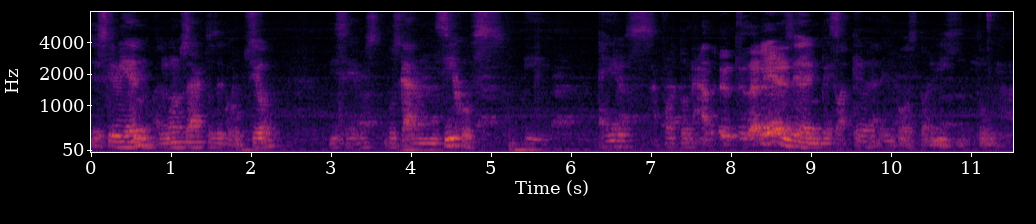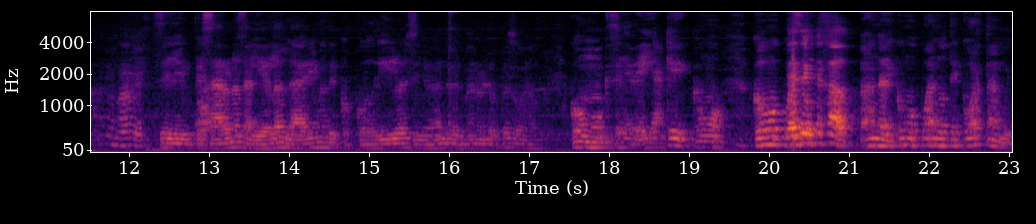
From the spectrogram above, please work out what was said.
describiendo algunos actos de corrupción, dice, "Bus- buscaron a mis hijos y ellos afortunadamente salieron". Se le empezó a quebrar el rostro al mames. Se le empezaron a salir las lágrimas de cocodrilo al señor Andrés Manuel López Obrador. Como que se le veía que, como, como cuando... Ándale, como cuando te cortan, güey.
